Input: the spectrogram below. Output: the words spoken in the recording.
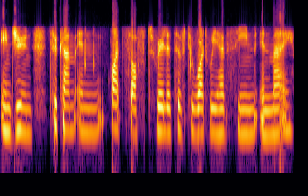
in June, to come in quite soft relative to what we have seen in May.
